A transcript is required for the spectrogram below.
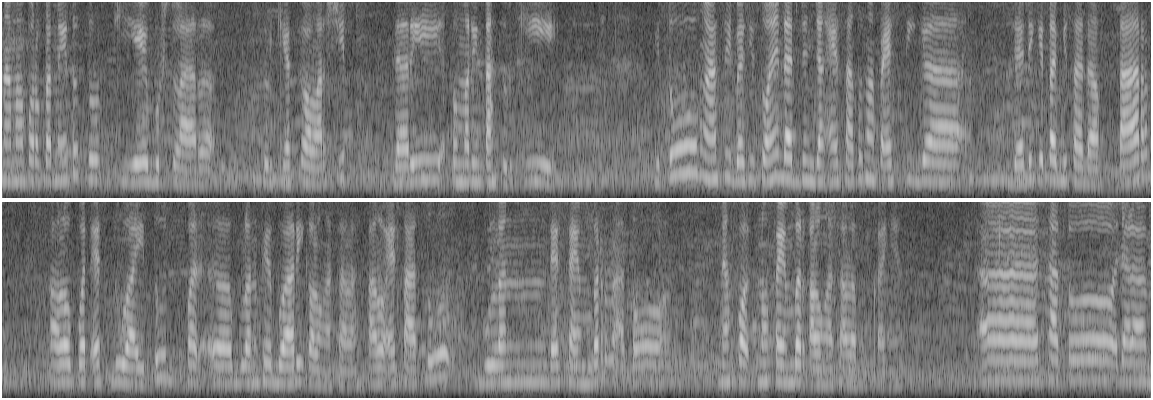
Nama programnya itu Turkiye Burslare Turkiye Scholarship dari pemerintah Turki. Itu ngasih beasiswanya dari jenjang S1 sampai S3 jadi kita bisa daftar kalau buat S2 itu eh, bulan Februari kalau nggak salah. Kalau S1 bulan Desember atau November kalau nggak salah bukanya. Eh, Satu dalam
